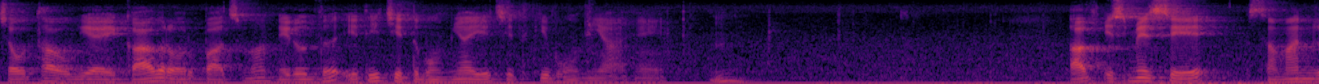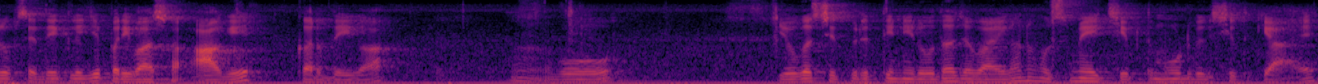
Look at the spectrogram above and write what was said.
चौथा हो गया एकाग्र और पांचवा निरुद्ध। इति चित्त भूमिया ये चित्त की भूमिया हैं। हम्म। अब इसमें से सामान्य रूप से देख लीजिए परिभाषा आगे कर देगा। हम्म, वो योग चित्तवृत्ति निरोधा जब आएगा ना उसमें चित्त मूड विक्षिप्त क्या है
